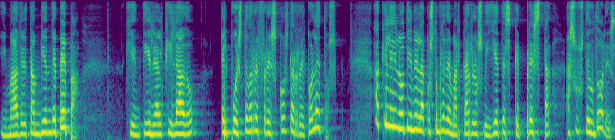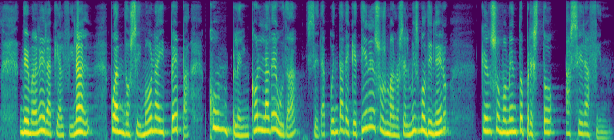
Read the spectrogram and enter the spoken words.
y madre también de Pepa, quien tiene alquilado el puesto de refrescos de Recoletos. Aquilino tiene la costumbre de marcar los billetes que presta a sus deudores, de manera que al final, cuando Simona y Pepa cumplen con la deuda, se da cuenta de que tiene en sus manos el mismo dinero que en su momento prestó a Serafín.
